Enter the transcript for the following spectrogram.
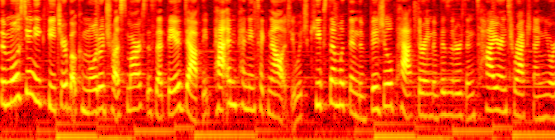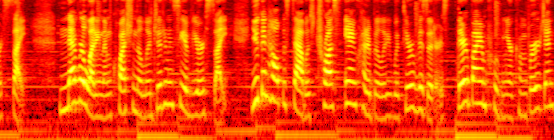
The most unique feature about Comodo trust marks is that they adopt a patent-pending technology which keeps them within the visual path during the visitor's entire interaction on your site, never letting them question the legitimacy of your site. You can help establish trust and credibility with your visitors, thereby improving your conversion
